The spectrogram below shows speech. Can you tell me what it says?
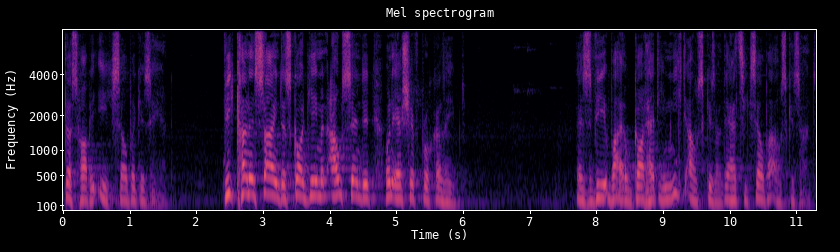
Das habe ich selber gesehen. Wie kann es sein, dass Gott jemanden aussendet und er Schiffbruch erlebt? Wie, weil Gott hat ihn nicht ausgesandt, er hat sich selber ausgesandt.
